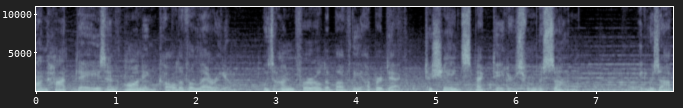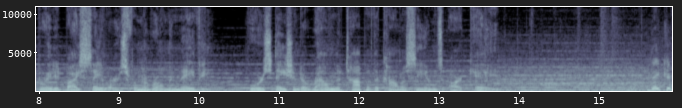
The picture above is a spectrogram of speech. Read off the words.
On hot days, an awning called a velarium was unfurled above the upper deck to shade spectators from the sun. It was operated by sailors from the Roman Navy who were stationed around the top of the Colosseum's arcade. They could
